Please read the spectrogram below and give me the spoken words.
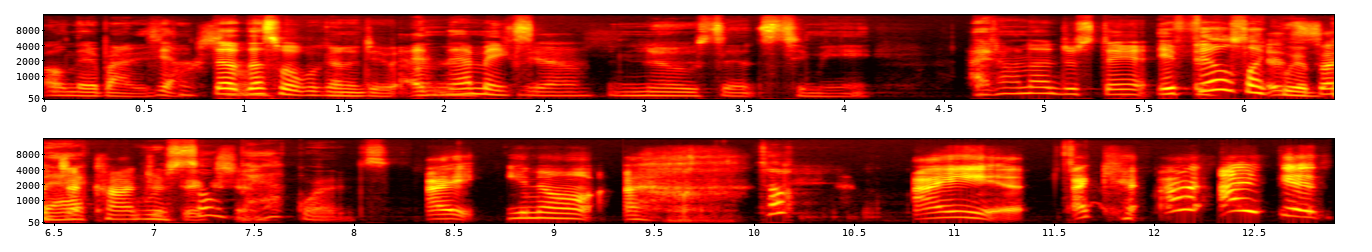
on their bodies. Yeah, that, that's what we're going to do. And that makes yeah. no sense to me. I don't understand. It feels like it's we're such back. A contradiction. We're so backwards. I, you know, uh, Talk. I, I can't. I, I get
